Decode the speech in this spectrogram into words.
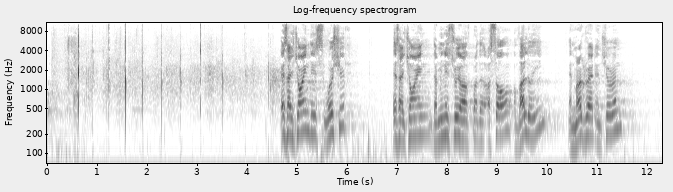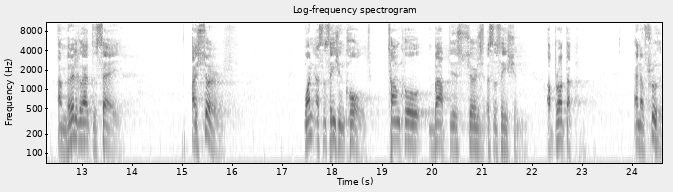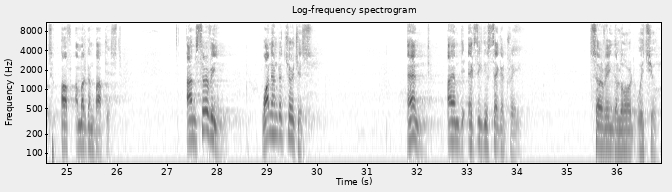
As I join this worship, as I join the ministry of Brother Asol, Valui, and Margaret and children, I'm very glad to say I serve one association called Tangkhul Baptist Church Association, a product and a fruit of American Baptist. I'm serving 100 churches and I am the executive secretary serving the Lord with you.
